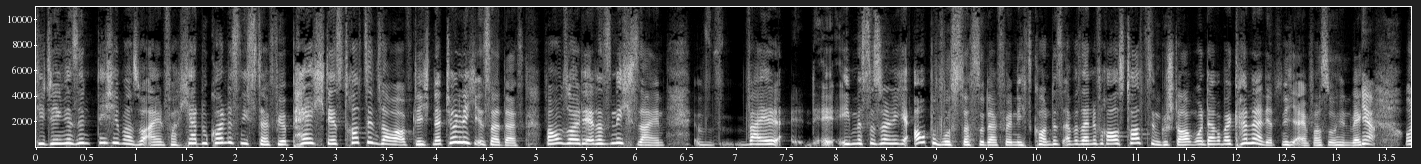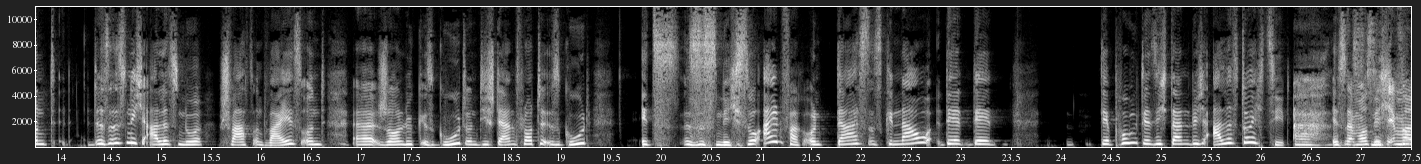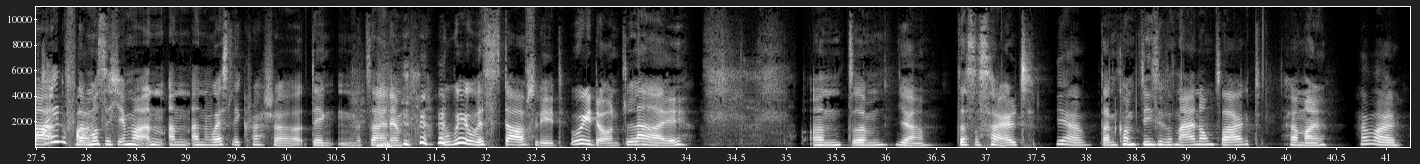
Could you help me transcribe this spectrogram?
die Dinge sind nicht immer so einfach. Ja, du konntest nichts dafür. Pech, der ist trotzdem sauer auf dich. Natürlich ist er das. Warum sollte er das nicht sein? Weil äh, ihm ist das natürlich auch bewusst, dass du dafür nichts konntest, aber seine Frau ist trotzdem gestorben und darüber kann er jetzt nicht einfach so hinweg. Ja. Und das ist nicht alles nur schwarz und weiß und äh, Jean-Luc ist gut und die Sternflotte ist gut. It's, es ist nicht so einfach. Und das ist genau der, der, der Punkt, der sich dann durch alles durchzieht. Ah, ist da muss ich immer, so einfach. Da muss ich immer an, an, an Wesley Crusher denken mit seinem We're with Starfleet, we don't lie. Und ähm, ja, das ist halt. Ja. Dann kommt diese Meinung und sagt, hör mal. Hör mal.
